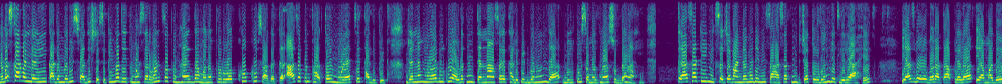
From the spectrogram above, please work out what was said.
नमस्कार मंडळी कादंबरी स्वादिष्ट रेसिपीमध्ये तुम्हा सर्वांचं पुन्हा एकदा मनपूर्वक खूप खूप स्वागत. तर आज आपण पाहतोय मुळ्याचे थालीपीठ. ज्यांना मुळा बिलकुल आवडत नाही त्यांना असं हे थालीपीठ बनवून द्या बिलकुल समजणार सुद्धा नाही. त्यासाठी मिक्सरच्या भांड्यामध्ये मी सहा सात मिरच्या तोडून घेतलेल्या आहेत. याचबरोबर आता आपल्याला यामध्ये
